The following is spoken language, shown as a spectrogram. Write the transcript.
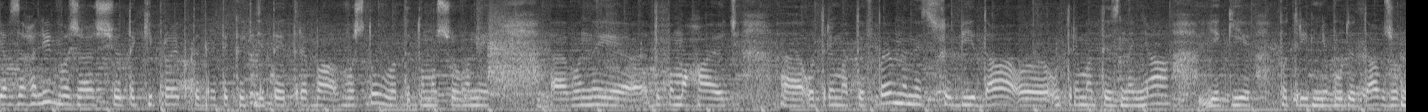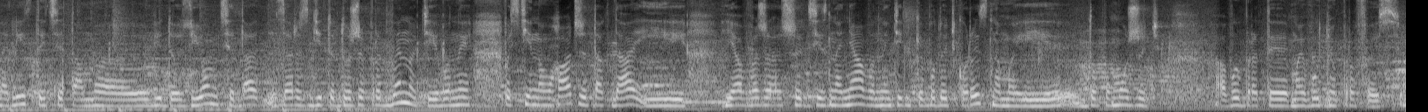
Я взагалі вважаю, що такі проекти для таких дітей треба влаштовувати, тому що вони, е, вони допомагають е, отримати впевненість в собі, да, е, отримати знання, які потрібні будуть да, в журналістиці, там, е, відеозйомці. Да. Зараз діти дуже продвинуті, і вони постійно в гаджетах. Да, і я вважаю, що ці знання вони тільки будуть корисними і допоможуть е, вибрати майбутню професію.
